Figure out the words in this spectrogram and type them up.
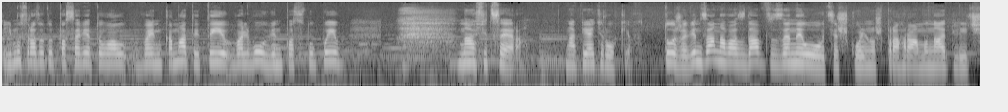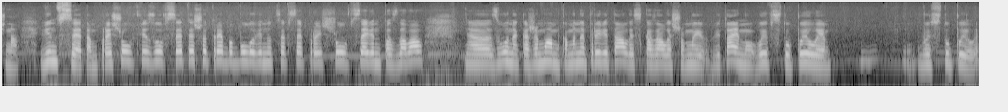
йому одразу тут посоветував воєнкомат іти во Львов, він поступив на офіцера на 5 років. Тоже він заново здав ЗНО цю школьну ж програму на отлично. Він все там пройшов фізо, все те, що треба було, він це все пройшов, все він поздавав. Е, Дзвоник каже, мамка, мене привітали, сказали, що ми вітаємо, ви вступили. Ви вступили.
